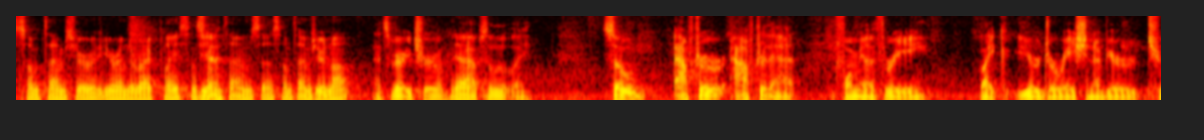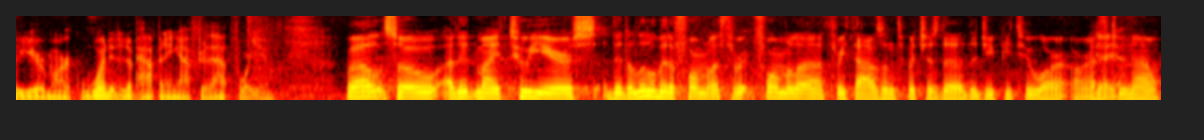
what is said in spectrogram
sometimes you're you're in the right place and Yeah. sometimes uh, sometimes you're not That's very true. Yeah. absolutely. So after after that Formula Three, like your duration of your two year mark, what ended up happening after that for you? Well, so I did my two years. Did a little bit of Formula thr Formula 3000, which is the the GP2 or, or F2 Yeah, yeah. now,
